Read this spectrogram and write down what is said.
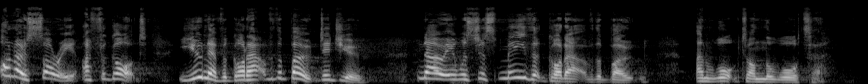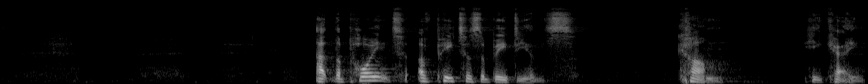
Oh, no, sorry, I forgot. You never got out of the boat, did you? No, it was just me that got out of the boat and walked on the water. At the point of Peter's obedience, come, he came.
